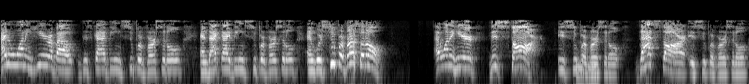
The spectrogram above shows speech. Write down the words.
I don't want to hear about this guy being super versatile and that guy being super versatile and we're super versatile. I want to hear this star is super Mhm. versatile. That star is super versatile.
